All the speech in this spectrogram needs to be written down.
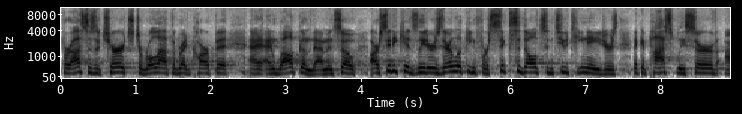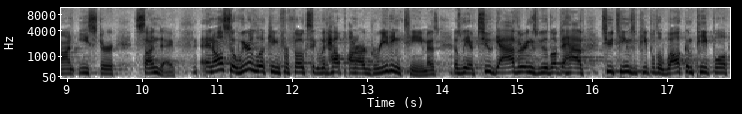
for us as a church to roll out the red carpet and, and welcome them. And so our City Kids leaders, they're looking for six adults and two teenagers that could possibly serve on Easter Sunday. And also, we're looking for folks that would help on our greeting team. As, as we have two gatherings, we would love to have two teams of people to welcome people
